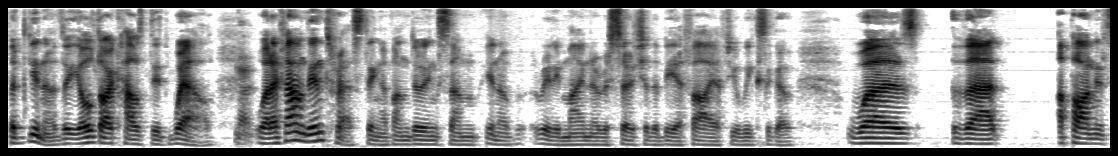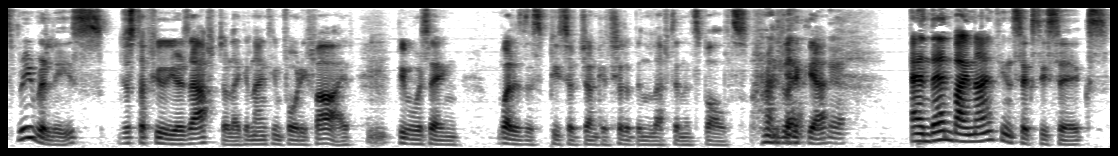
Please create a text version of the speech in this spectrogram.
But you know the Old Dark House did well. Right. What I found interesting upon doing some you know really minor research at the BFI a few weeks ago was that upon its re-release, just a few years after, like in 1945, people were saying, "What is this piece of junk? It should have been left in its vaults." Right? like, yeah. yeah. And then by 1966,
